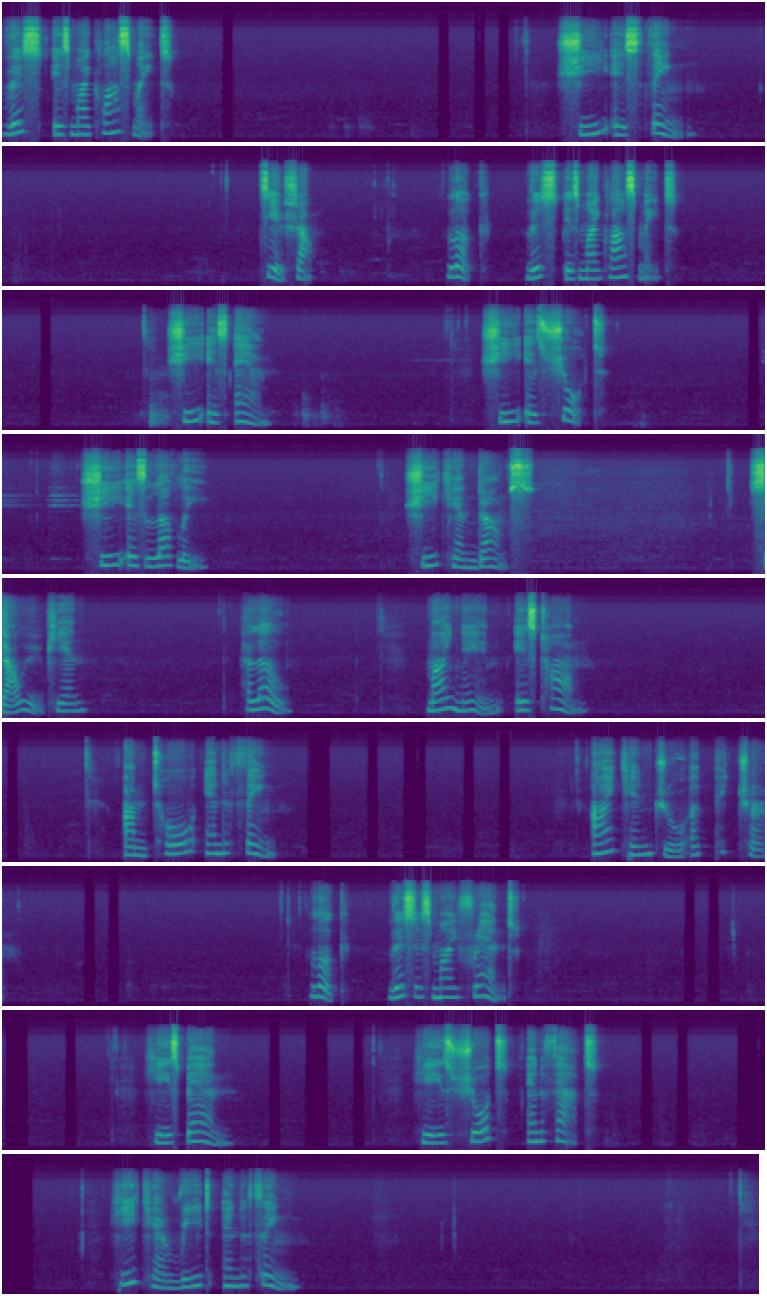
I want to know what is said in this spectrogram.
This is my classmate. She is thin. 介绍 Look, this is my classmate. She is Anne. She is short. She is lovely. She can dance. 小语篇 Hello, my name is Tom. I'm tall and thin. I can draw a picture. Look, this is my friend. He's Ben. He's short and fat. He can read and sing.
